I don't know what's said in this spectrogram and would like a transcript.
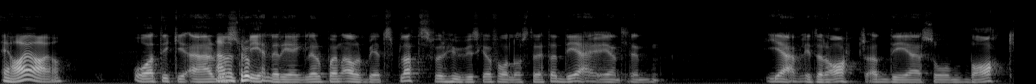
Ja, ja, ja. Og at det ikke er noen Ja, spelregler på en arbeidsplass for hvordan vi skal forholde oss til dette, Det er jo egentligen jävligt rart at det er så bak.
